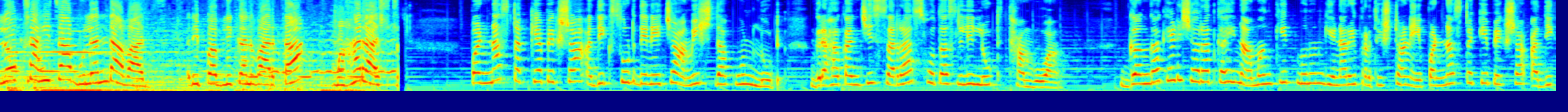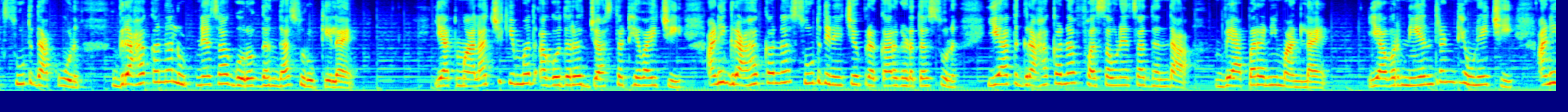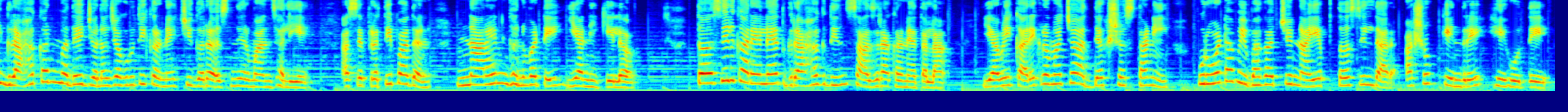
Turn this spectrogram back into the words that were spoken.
लोकशाहीचा बुलंद आवाज. रिपब्लिकन वार्ता महाराष्ट्र. पन्नास टक्क्यापेक्षा अधिक सूट देण्याचे आमिष दाखवून लूट. ग्राहकांची सर्रास होत असलेली लूट थांबवा. गंगाखेड शहरात काही नामांकित म्हणून घेणारी प्रतिष्ठाने पन्नास टक्केपेक्षा अधिक सूट दाखवून ग्राहकांना लुटण्याचा गोरखधंदा सुरू केलाय. यात मालाची किंमत अगोदरच जास्त ठेवायची आणि ग्राहकांना सूट देण्याचे प्रकार घडत असून यात ग्राहकांना फसवण्याचा धंदा व्यापाऱ्यांनी मांडलाय. यावर नियंत्रण ठेवण्याची आणि ग्राहकांमध्ये जनजागृती करण्याची गरज निर्माण झाली आहे असे प्रतिपादन नारायण घनवटे यांनी केलं. तहसील कार्यालयात ग्राहक दिन साजरा करण्यात आला. यावेळी कार्यक्रमाच्या अध्यक्षस्थानी पुरवठा विभागाचे नायब तहसीलदार अशोक केंद्रे हे होते.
